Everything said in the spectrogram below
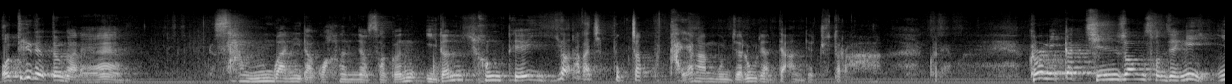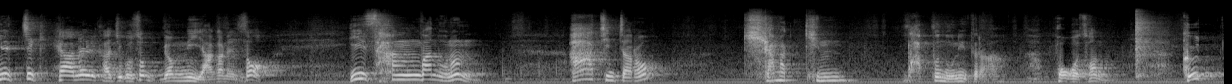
어떻게 됐든 간에 상관이라고 하는 녀석은 이런 형태의 여러 가지 복잡 다양한 문제를 우리한테 안겨주더라. 그래요. 그러니까 진수함 선생이 일찍 해안을 가지고서 명리 야간에서 이 상관운은 아 진짜로 기가 막힌 나쁜 운이더라. 보고선 그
